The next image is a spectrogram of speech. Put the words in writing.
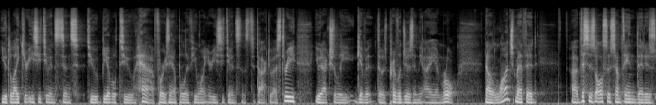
you'd like your EC2 instance to be able to have. For example, if you want your EC2 instance to talk to S3, you would actually give it those privileges in the IAM role. Now, the launch method, uh, this is also something that is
